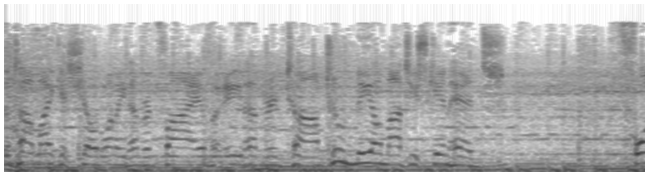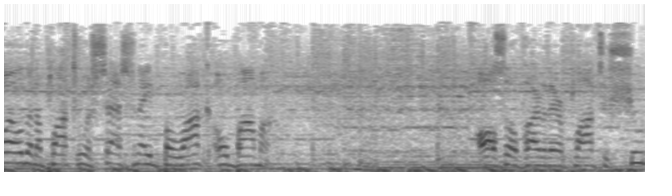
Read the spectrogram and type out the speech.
The Tom Leykis Show at 1-800-5800-TOM. Two neo-Nazi skinheads foiled in a plot to assassinate Barack Obama. Also part of their plot to shoot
